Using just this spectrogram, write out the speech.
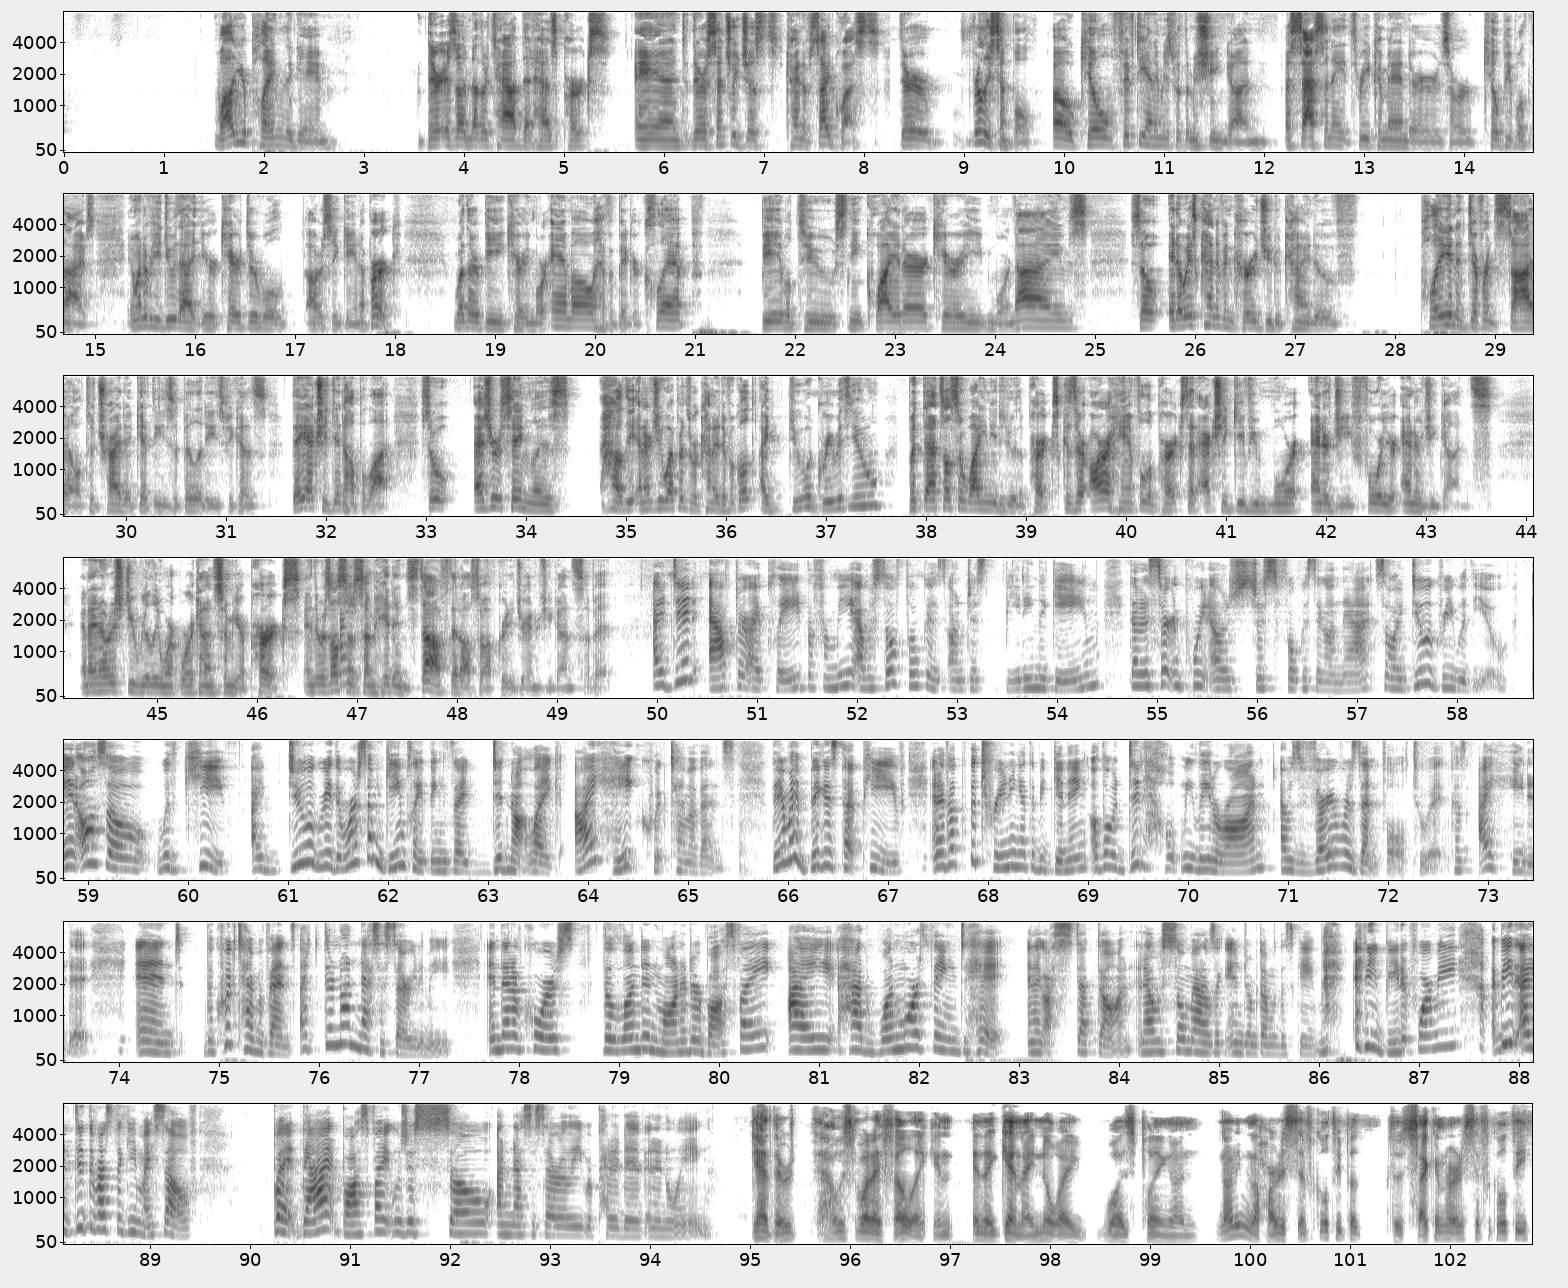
while you're playing the game, there is another tab that has perks, and they're essentially just kind of side quests. They're really simple. Oh, kill 50 enemies with a machine gun, assassinate three commanders, or kill people with knives. And whenever you do that, your character will obviously gain a perk, whether it be carry more ammo, have a bigger clip, be able to sneak quieter, carry more knives. So it always kind of encouraged you to kind of play in a different style to try to get these abilities because they actually did help a lot. So as you were saying, Liz, how the energy weapons were kind of difficult, I do agree with you but that's also why you need to do the perks, because there are a handful of perks that actually give you more energy for your energy guns. And I noticed you really weren't working on some of your perks. And there was also I, some hidden stuff that also upgraded your energy guns a bit. I did after I played, but for me, I was so focused on just beating the game that at a certain point I was just focusing on that. So I do agree with you. And also with Keith, I do agree there were some gameplay things I did not like. I hate quick time events. They are my biggest pet peeve, and I thought that the training at the beginning, although it did help me later on, I was very resentful to it because I hated it. And the quick time events, I, they're not necessary to me. And then, of course, the London Monitor boss fight, I had one more thing to hit and I got stepped on, and I was so mad. I was like, Andrew, I'm done with this game, and he beat it for me. I beat, I did the rest of the game myself, but that boss fight was just so unnecessarily repetitive and annoying yeah, there that was what I felt like, and and again, I know I was playing on not even the hardest difficulty, but the second hardest difficulty.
